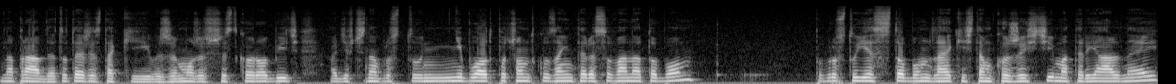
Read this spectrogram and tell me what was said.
Naprawdę, to też jest taki, że możesz wszystko robić, a dziewczyna po prostu nie była od początku zainteresowana tobą. Po prostu jest z tobą dla jakiejś tam korzyści materialnej,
